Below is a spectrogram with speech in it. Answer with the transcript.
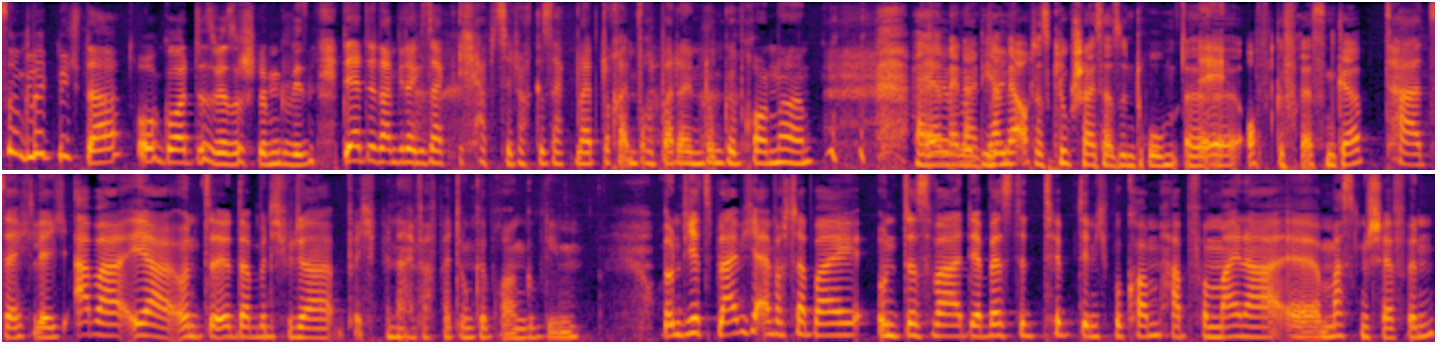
Zum Glück nicht da. Oh Gott, das wäre so schlimm gewesen. Der hätte dann wieder gesagt, ich hab's dir doch gesagt, bleib doch einfach bei deinen dunkelbraunen Haaren. Ja, ja, Ey, Männer, die wirklich. haben ja auch das Klugscheißer-Syndrom äh, oft gefressen, gell? Tatsächlich. Aber ja, und äh, dann bin ich wieder, ich bin einfach bei dunkelbraun geblieben. Und jetzt bleibe ich einfach dabei. Und das war der beste Tipp, den ich bekommen habe von meiner äh, Maskenchefin.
